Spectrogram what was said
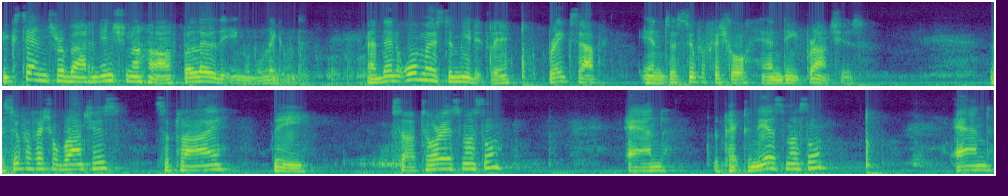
extends for about an inch and a half below the inguinal ligament. And then almost immediately breaks up into superficial and deep branches. The superficial branches supply the sartorius muscle and the pectineus muscle and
